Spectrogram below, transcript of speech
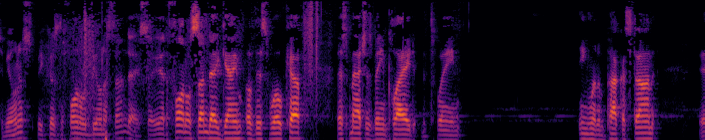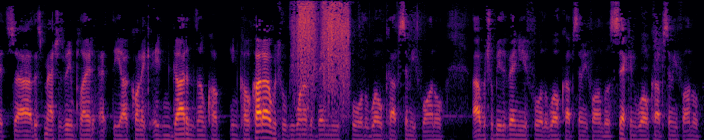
to be honest, because the final would be on a Sunday. So yeah, the final Sunday game of this World Cup. This match is being played between England and Pakistan. It's uh, this match is being played at the iconic Eden Gardens in Kolkata, which will be one of the venues for the World Cup semi-final, uh, which will be the venue for the World Cup semi-final, the second World Cup semi-final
